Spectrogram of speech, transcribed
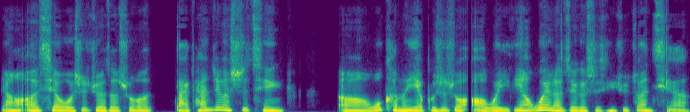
然后而且我是觉得说，摆摊这个事情，呃，我可能也不是说哦，我一定要为了这个事情去赚钱，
